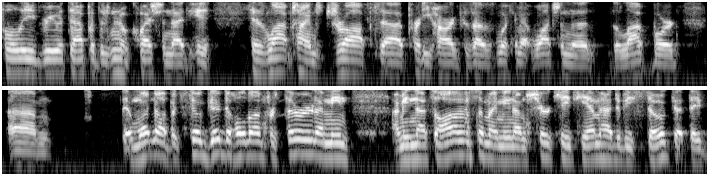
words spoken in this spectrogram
fully agree with that. But there's no question that his, his lap times dropped uh, pretty hard because I was looking at watching the the lap board. Um, and whatnot, but still good to hold on for third. I mean, I mean that's awesome. I mean, I'm sure KTM had to be stoked that they,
